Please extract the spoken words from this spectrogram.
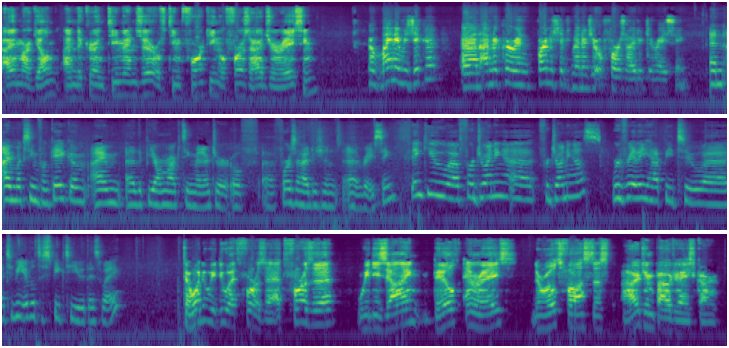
I'm Mark Jan. I'm the current team manager of Team 14 of Forze Hydrogen Racing. My name is Jikke, and I'm the current partnerships manager of Forze Hydrogen Racing. And I'm Maxime van Kekum. I'm uh, the PR marketing manager of uh, Forze Hydrogen uh, Racing. Thank you uh, for joining uh, for joining us. We're really happy to uh, to be able to speak to you this way. So, what do we do at Forze? At Forze, we design, build, and race the world's fastest hydrogen-powered race car.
